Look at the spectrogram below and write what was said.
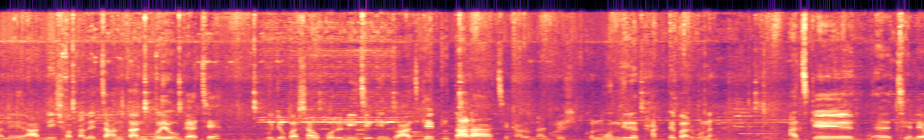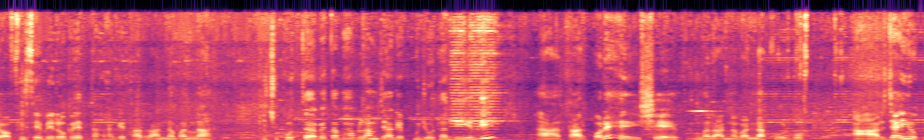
মানে আর্লি সকালে চান টান হয়েও গেছে। পুজো পাশাও করে নিয়েছি, কিন্তু আজকে একটু তাড়া আছে, কারণ আজ বেশিক্ষণ মন্দিরে থাকতে পারব না। আজকে ছেলে অফিসে বেরোবে, তার আগে তার রান্না বান্না কিছু করতে হবে। তা ভাবলাম যে আগে পুজোটা দিয়ে দিই, আর তারপরে সে রান্না বান্না করব। আর যাই হোক,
